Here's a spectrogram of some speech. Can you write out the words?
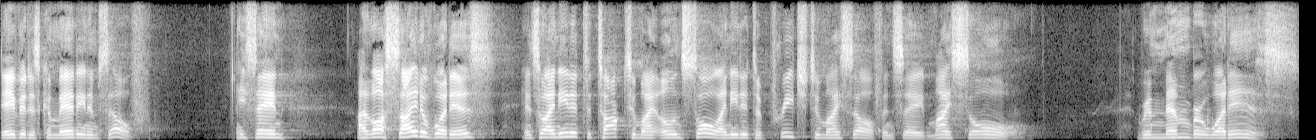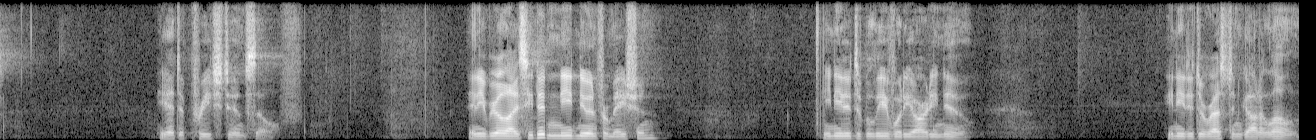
David is commanding himself. He's saying, I lost sight of what is, and so I needed to talk to my own soul. I needed to preach to myself and say, My soul, remember what is. He had to preach to himself. And he realized he didn't need new information, he needed to believe what he already knew. He needed to rest in God alone,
